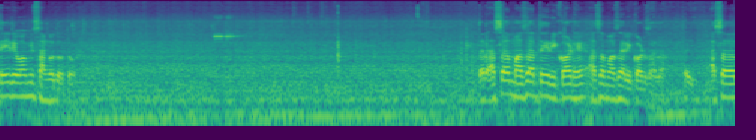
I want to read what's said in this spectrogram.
ते जेव्हा मी सांगत होतो. तर असं माझा ते रेकॉर्ड आहे. असं माझा रेकॉर्ड झाला. तर असं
